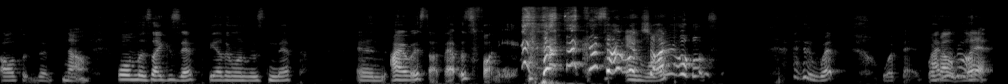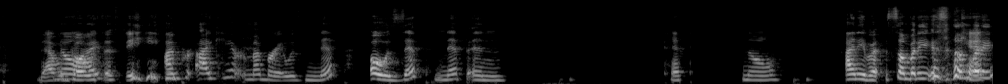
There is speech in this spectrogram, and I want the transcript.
All th- the no. one was like zip, the other one was nip, and I always thought that was funny And child. And whip, whip it. What I don't know. lip? That would No, go I- with the theme. I'm pr- I can't remember. It was nip. Oh, zip, nip, and Pip. no. I need but somebody somebody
